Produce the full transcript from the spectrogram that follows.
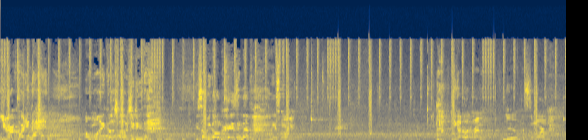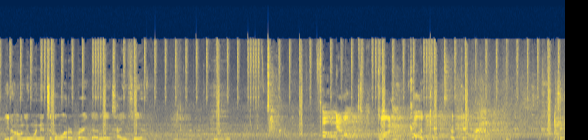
You're recording that? Oh my gosh, why would you do that? You saw me going crazy in that. Let me get some more. You gotta let it run. Yeah. This is warm. You the only one that took a water break though, Lex. How you feel? Oh, now. Come on. Come on. Okay, okay. Okay.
